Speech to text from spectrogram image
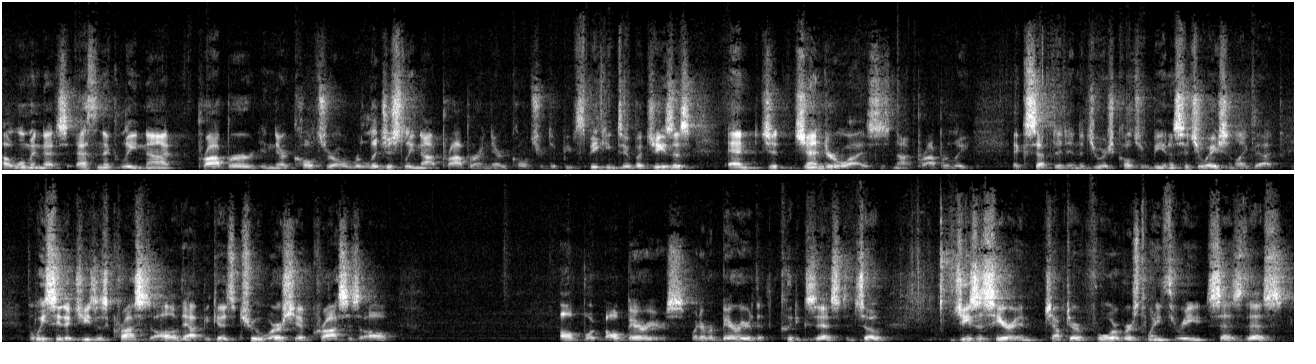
a woman that's ethnically not proper in their culture or religiously not proper in their culture to be speaking to, but Jesus, and g- gender wise, is not properly accepted in the Jewish culture to be in a situation like that. But we see that Jesus crosses all of that because true worship crosses all. All, all barriers, whatever barrier that could exist. And so Jesus, here in chapter 4, verse 23, says this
